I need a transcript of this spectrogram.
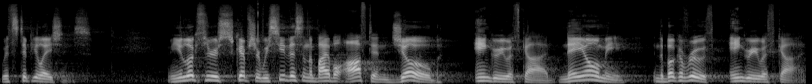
with stipulations. When you look through Scripture, we see this in the Bible often. Job, angry with God. Naomi, in the book of Ruth, angry with God.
